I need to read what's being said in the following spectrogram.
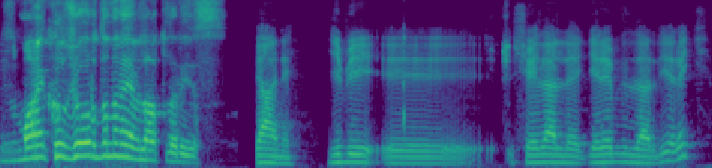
Biz Michael Jordan'ın evlatlarıyız. Yani gibi e, şeylerle gelebilirler diyerek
